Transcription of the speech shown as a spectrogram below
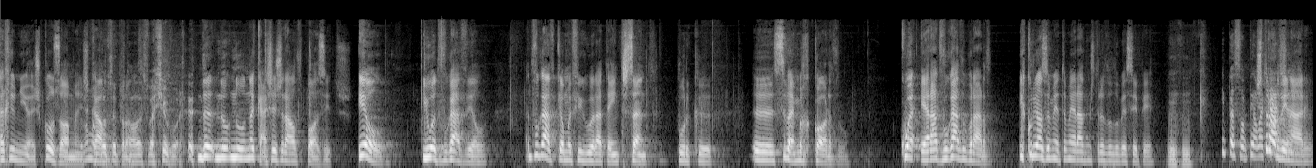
a- a reuniões com os homens. Não calma, pode ser pronto pistola, vai de- no- no- na Caixa Geral de Depósitos. Ele e o advogado dele, advogado que é uma figura até interessante, porque, eh, se bem me recordo, qua- era advogado do Berardo e, curiosamente, também era administrador do BCP. E passou pela Extraordinário.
